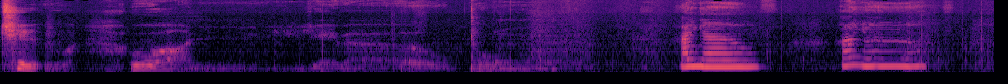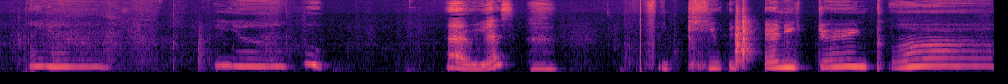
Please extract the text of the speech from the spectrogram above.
two, one, zero, boom. Hello, hello, hello, hello. Ooh. There he is. Cute as anything. Ah.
